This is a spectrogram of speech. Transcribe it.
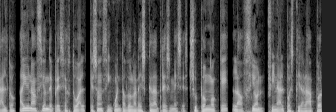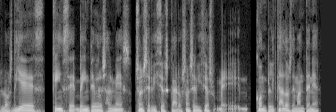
alto. Hay una opción de precio actual que son 50 dólares cada tres meses. Supongo que la opción final pues tirará por los 10, 15, 20 euros al mes. Son servicios caros, son servicios eh, complicados de mantener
